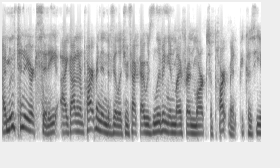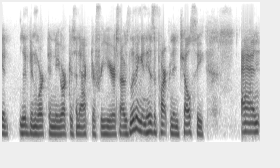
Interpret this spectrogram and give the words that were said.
I moved to New York City. I got an apartment in the village. In fact, I was living in my friend Mark's apartment because he had lived and worked in New York as an actor for years. And I was living in his apartment in Chelsea. And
